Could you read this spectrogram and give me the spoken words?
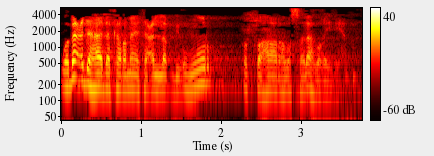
وبعدها ذكر ما يتعلق بأمور الطهارة والصلاة وغيرها.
